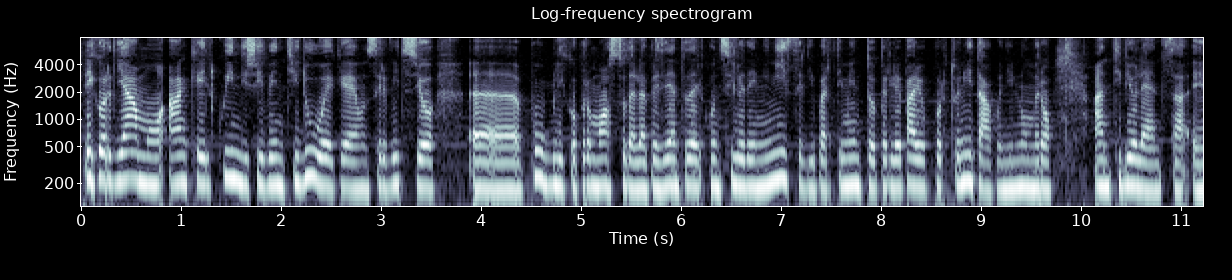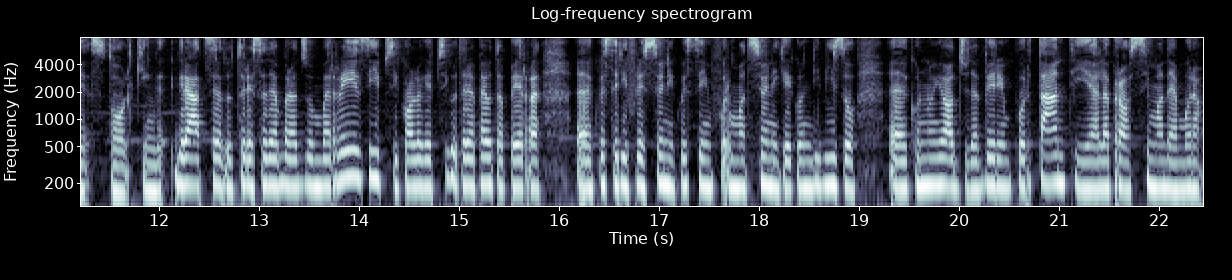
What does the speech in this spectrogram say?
Ricordiamo anche il 1522 che è un servizio eh, pubblico promosso dalla Presidente del Consiglio dei Ministri, Dipartimento per le pari opportunità, quindi il numero antiviolenza e stalking. Grazie alla dottoressa Deborah Zombarresi, psicologa e psicoterapeuta per eh, queste riflessioni, queste informazioni che hai condiviso eh, con noi oggi davvero importanti e alla prossima Deborah.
